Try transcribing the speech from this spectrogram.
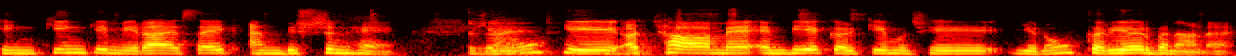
thinking कि मेरा ऐसा एक ambition है you know कि अच्छा मैं MBA करके मुझे you know career बनाना है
